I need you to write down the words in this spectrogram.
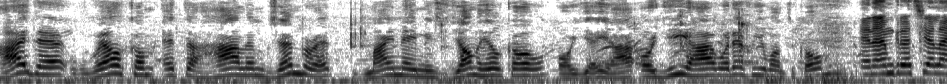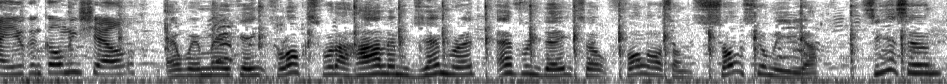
Hi there, welcome at the Haarlem Jamboree. My name is Jan Hilko, or Jeha, or Jeha, whatever you want to call me. And I'm Graciela and you can call me Shell. And we're making vlogs for the Haarlem Jamboree every day, so follow us on social media. See you soon!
